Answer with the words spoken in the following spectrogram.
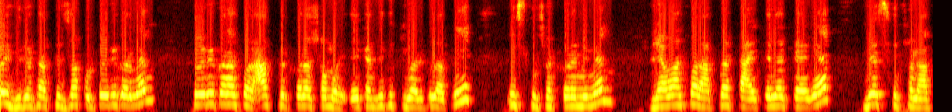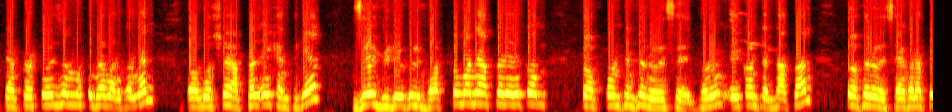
এই ভিডিওটা আপনি যখন তৈরি করবেন, তৈরি করার পর আপলোড করার সময় এখান থেকে কিউআরগুলো আপনি স্ক্রিনশট করে নেবেন। নেওয়ার পর আপনার টাইটেলের ট্যাগে ডেসক্রিপশন আপনি আপনার প্রয়োজন মতো ব্যবহার করবেন। অবশ্যই আপনার এখান থেকে যে ভিডিওগুলি বর্তমানে আপনার এরকম টপ কন্টেন্টে রয়েছে, ধরুন এই কন্টেন্ট আপনার টপে রয়েছে। এখন আপনি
